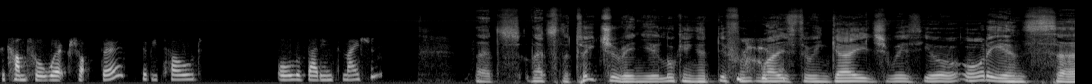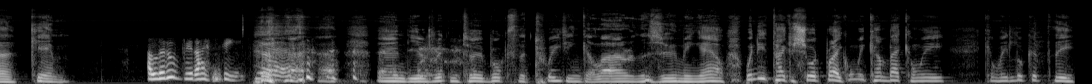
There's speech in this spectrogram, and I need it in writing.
to come to a workshop first to be told all of that information. That's that's the teacher in you looking at different ways to engage with your audience, uh, Kim. A little bit, I think. Yeah. and you've written two books, The Tweeting Galah and The Zooming Owl. We need to take a short break. When we come back, can we can we look at the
